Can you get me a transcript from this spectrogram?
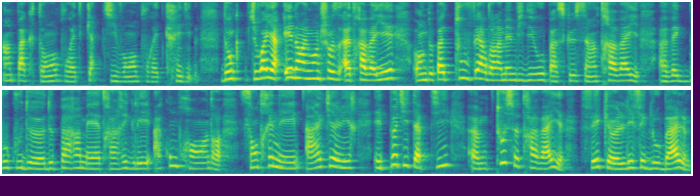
impactants, pour être captivants, pour être crédibles. Donc, tu vois, il y a énormément de choses à travailler. On ne peut pas tout faire dans la même vidéo parce que c'est un travail avec beaucoup de, paramètres à régler, à comprendre, s'entraîner, à acquérir. Et petit à petit, euh, tout ce travail fait que l'effet global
